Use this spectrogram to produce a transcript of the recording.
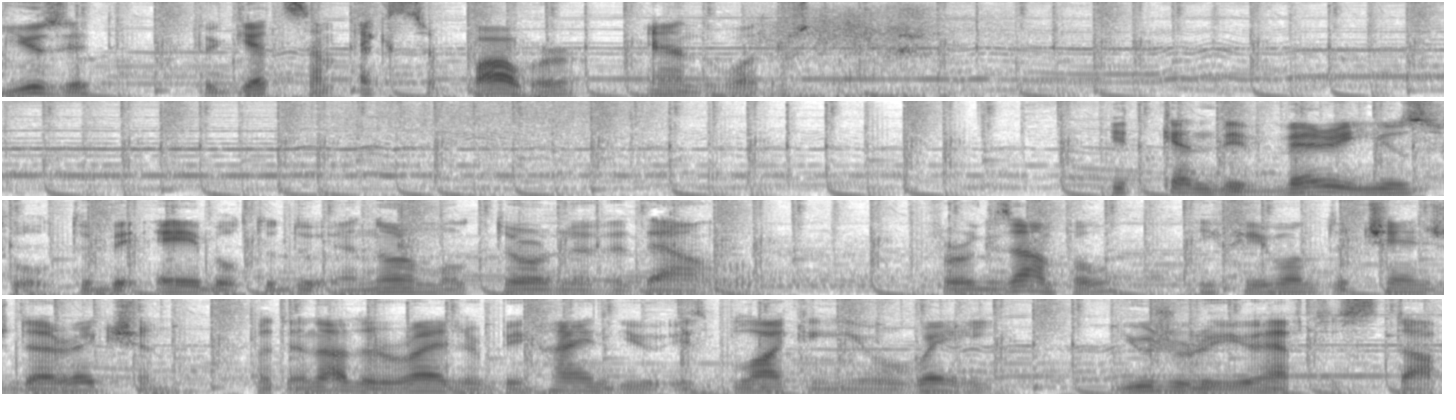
Use it to get some extra power and water splash. It can be very useful to be able to do a normal turn with a down loop. For example, if you want to change direction, but another rider behind you is blocking your way, usually you have to stop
